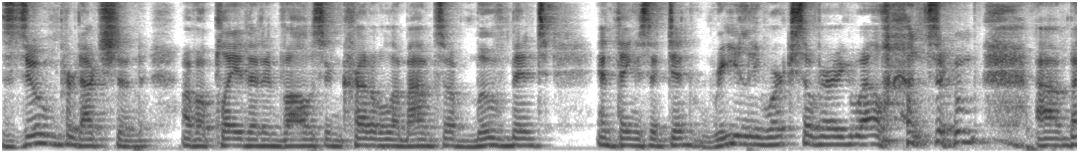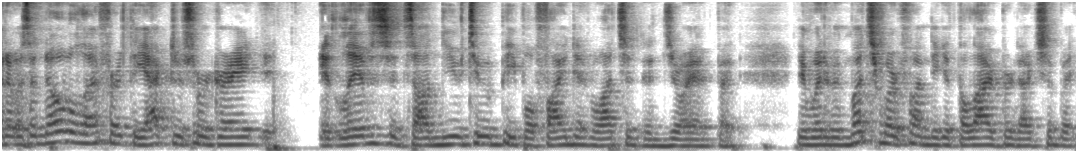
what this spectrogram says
Zoom production of a play that involves incredible amounts of movement and things that didn't really work so very well on Zoom. Um, but it was a noble effort. The actors were great. It, it lives. It's on YouTube. People find it, watch it, and enjoy it. But it would have been much more fun to get the live production. But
